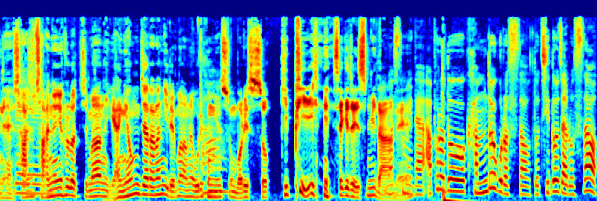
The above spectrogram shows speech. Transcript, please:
네, 44년이 흘렀지만 양형자라는 이름은 아마 우리 국민 속 아. 머릿속 깊이 새겨져 있습니다. 네. 맞습니다. 네. 앞으로도 감독으로서 또 지도자로서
